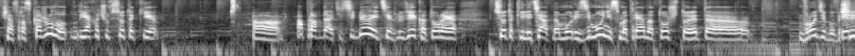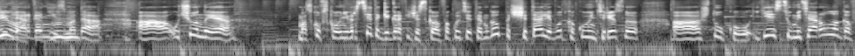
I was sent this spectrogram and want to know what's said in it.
сейчас расскажу, но я хочу все-таки а, оправдать и себя, и тех людей, которые все-таки летят на море зимой, несмотря на то, что это вроде бы вредно для организма. Mm-hmm. Да. А ученые Московского университета географического факультета МГУ подсчитали вот какую интересную а, штуку. Есть у метеорологов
